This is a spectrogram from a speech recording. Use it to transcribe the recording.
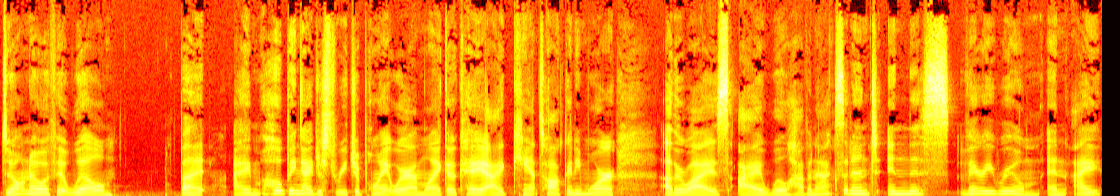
don't know if it will. But I'm hoping I just reach a point where I'm like, okay, I can't talk anymore. Otherwise, I will have an accident in this very room. And I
